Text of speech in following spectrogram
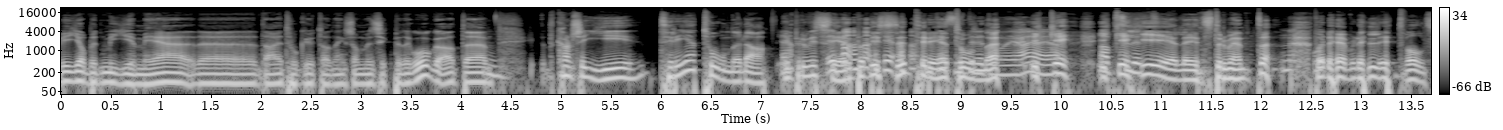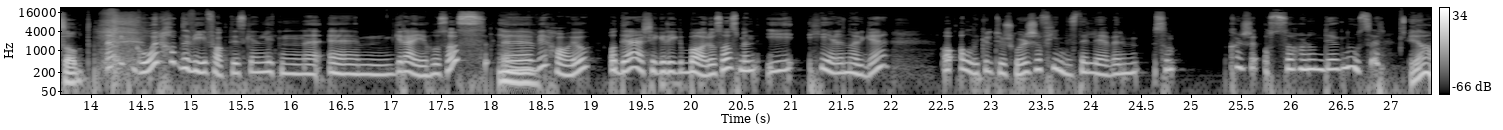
vi jobbet mye med eh, da jeg tok utdanning som musikkpedagog. At uh, kanskje gi tre toner, da. Improvisere på disse tre tonene. Ikke, ikke hele instrumentet, for det blir litt voldsomt. I går hadde vi faktisk en liten um, greie hos oss. Mm. Vi har jo og det er sikkert ikke bare hos oss, men i hele Norge og alle kulturskoler så finnes det elever som kanskje også har noen diagnoser. Ja.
